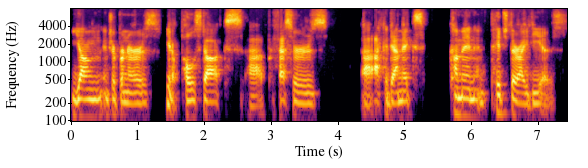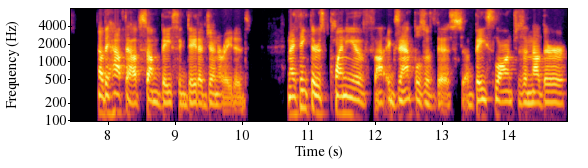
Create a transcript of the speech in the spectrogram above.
young entrepreneurs, you know, postdocs, uh, professors, uh, academics come in and pitch their ideas. Now they have to have some basic data generated. And I think there's plenty of uh, examples of this. Base Launch is another,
